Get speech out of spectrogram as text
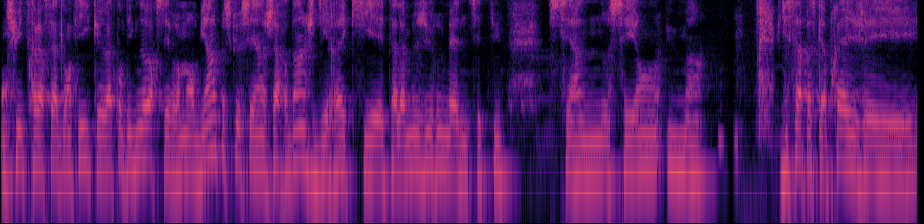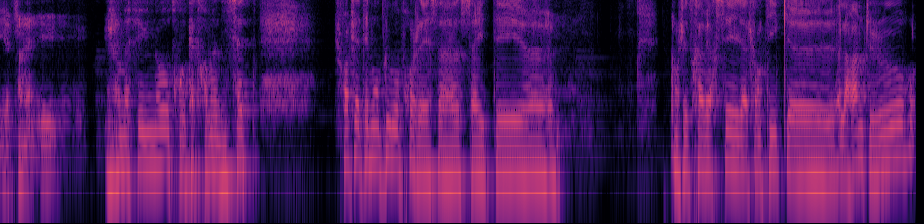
Ensuite, traverser l'Atlantique. L'Atlantique Nord, c'est vraiment bien parce que c'est un jardin, je dirais, qui est à la mesure humaine. C'est c'est un océan humain. Je dis ça parce qu'après, j'ai, enfin, j'en ai fait une autre en 97 je crois que c'était mon plus beau projet. Ça, a été euh, quand j'ai traversé l'Atlantique euh, à la rame toujours,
